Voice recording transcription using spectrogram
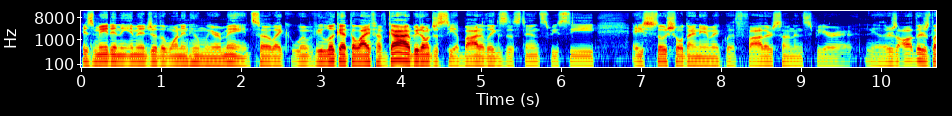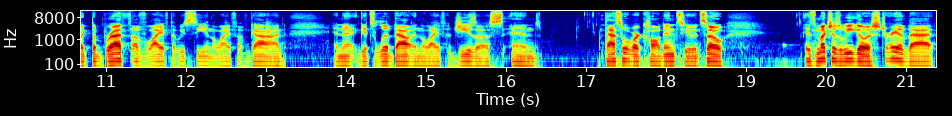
is made in the image of the one in whom we are made. So like when if we look at the life of god we don't just see a bodily existence. We see a social dynamic with father son and spirit. You know there's all there's like the breath of life that we see in the life of god and that gets lived out in the life of jesus and that's what we're called into. And so as much as we go astray of that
